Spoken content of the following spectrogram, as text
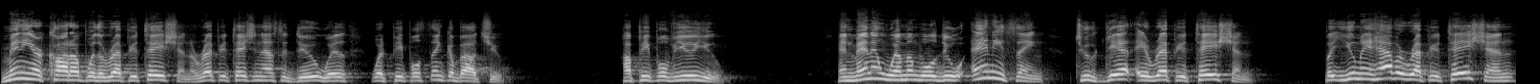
Many are caught up with a reputation. A reputation has to do with what people think about you, how people view you. And men and women will do anything to get a reputation. But you may have a reputation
